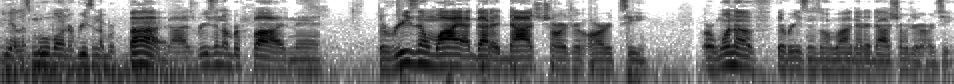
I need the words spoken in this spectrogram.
Yeah, let's move on to reason number five. Guys, reason number five, man. The reason why I got a Dodge Charger RT, or one of the reasons on why I got a Dodge Charger RT,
